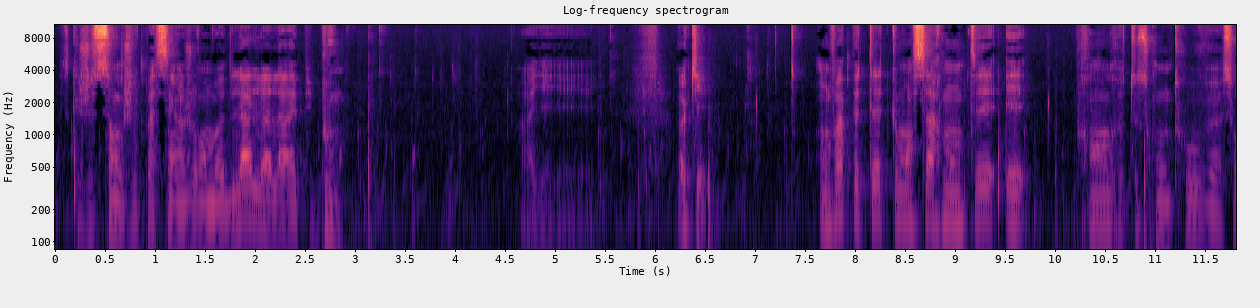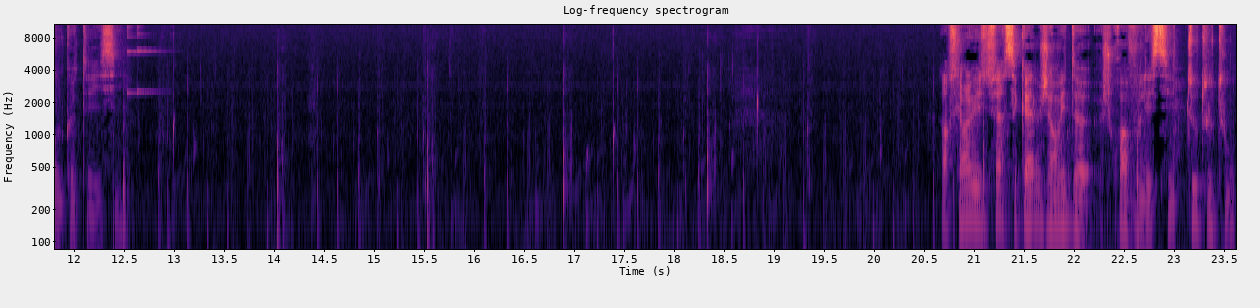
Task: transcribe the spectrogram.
Parce que je sens que je vais passer un jour en mode là là là et puis boum. Aïe aïe aïe aïe. Ok. On va peut-être commencer à remonter et prendre tout ce qu'on trouve sur le côté ici. Alors ce que j'ai envie de faire, c'est quand même, j'ai envie de, je crois, vous laisser tout, tout, tout.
